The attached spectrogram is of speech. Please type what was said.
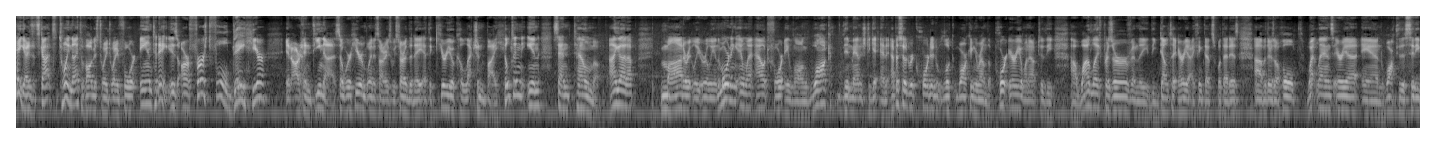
Hey guys, it's Scott. It's the 29th of August 2024, and today is our first full day here in Argentina. So we're here in Buenos Aires. We started the day at the Curio Collection by Hilton in San Telmo. I got up moderately early in the morning and went out for a long walk. Didn't manage to get an episode recorded, look walking around the port area, went out to the uh, wildlife preserve and the, the delta area. I think that's what that is. Uh, but there's a whole wetlands area and walked through the city.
